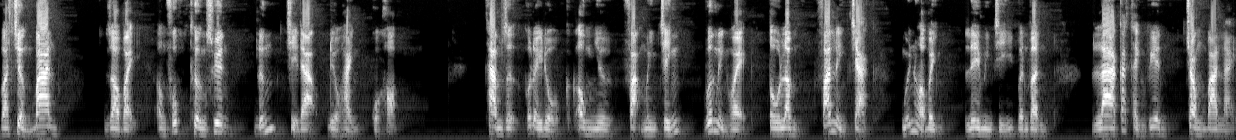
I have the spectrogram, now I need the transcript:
và trưởng ban. Do vậy, ông Phúc thường xuyên đứng chỉ đạo điều hành cuộc họp. Tham dự có đầy đủ các ông như Phạm Minh Chính, Vương Đình Huệ, Tô Lâm, Phan Đình Trạc, Nguyễn Hòa Bình, Lê Minh Trí vân vân là các thành viên trong ban này.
